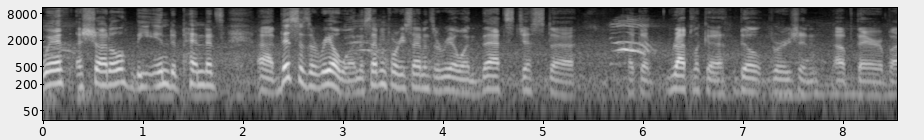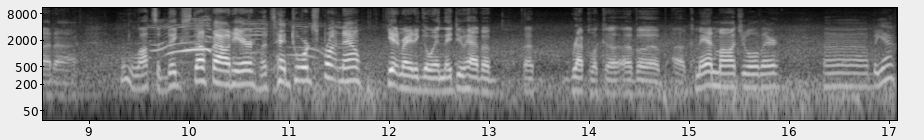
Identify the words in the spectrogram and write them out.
with a shuttle, the Independence. Uh, this is a real one. The 747 is a real one. That's just uh, like a replica built version up there. But uh, lots of big stuff out here. Let's head towards front now. Getting ready to go in. They do have a, a replica of a, a, command module there. Uh, but yeah,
